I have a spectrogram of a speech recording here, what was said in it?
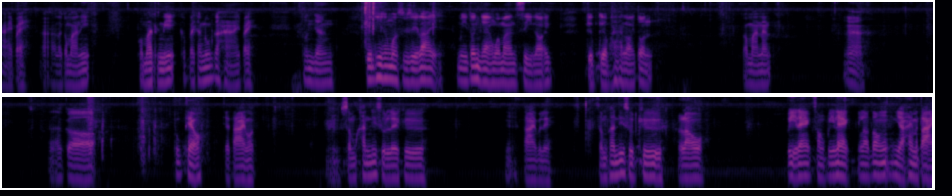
หายไปอ่าแล้วก็มานี้พอมาถึงนี้ก็ไปทางนู้นก็หายไป ต้นยางพื้นที่ทั้งหมด14ไร่ มีต้นยางประมาณ 400 เกือบเกือบ500 ต้น ประมาณนั้น อ่า แล้วก็ทุกแถวจะตายหมดสำคัญที่สุดเลยคือเนี่ยตายไปเลยสำคัญที่สุดคือเราปีแรกสองปีแรกเราต้องอย่าให้มันตาย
